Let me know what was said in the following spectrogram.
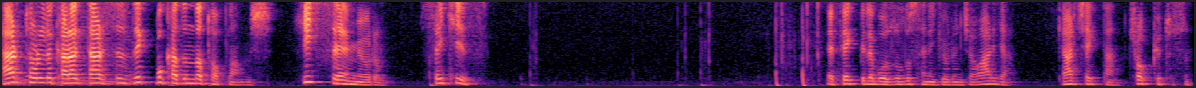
Her türlü karaktersizlik bu kadında toplanmış. Hiç sevmiyorum. 8. Efekt bile bozuldu seni görünce var ya. Gerçekten çok kötüsün.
